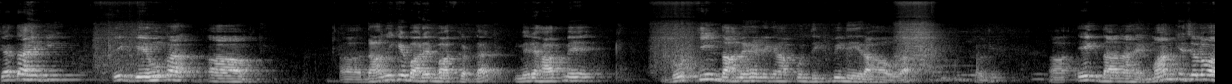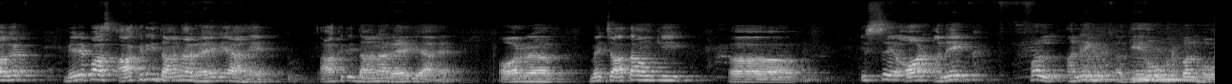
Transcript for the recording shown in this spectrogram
कहता है कि एक गेहूँ का आ, आ, दाने के बारे में बात करता है। मेरे हाथ में दो तीन दाने हैं लेकिन आपको दिख भी नहीं रहा होगा। एक दाना है। मान के चलो, अगर मेरे पास आखिरी दाना रह गया है, आखिरी दाना रह गया है, और मैं चाहता हूँ कि इससे और अनेक फल, अनेक गेहूँ उत्पन्न हो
